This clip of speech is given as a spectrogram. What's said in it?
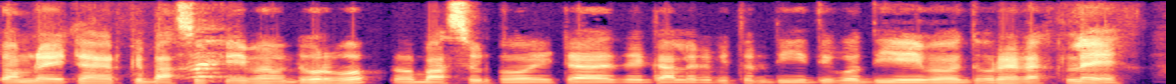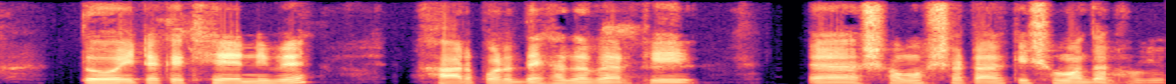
তো আমরা এটা আর কি বাছুরকে এইভাবে ধরবো। তো বাছুর তো এটা যে গালের ভিতর দিয়ে দিব, দিয়ে এইভাবে ধরে রাখলে তো এটাকে খেয়ে নিবে। খাওয়ার পরে দেখা যাবে আর কি সমস্যাটা আর কি সমাধান হবে।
